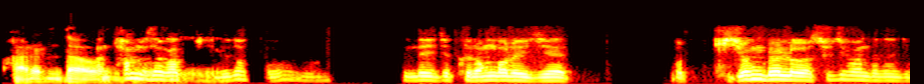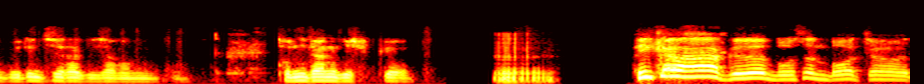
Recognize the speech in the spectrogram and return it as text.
아름다운. 안 타면서 그- 갖고 재미도 없고. 뭐. 근데 이제 그런 거를 이제, 뭐, 기종별로 수집한다든지 뭐 이런 지랄 기장하면 뭐 돈이라는 게 쉽게. 음, 그니까, 그, 무슨, 뭐, 저,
